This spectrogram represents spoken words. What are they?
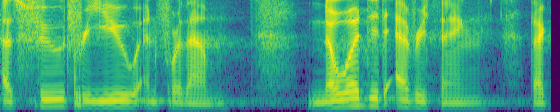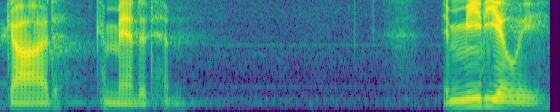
as food for you and for them. Noah did everything that God commanded him. Immediately,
